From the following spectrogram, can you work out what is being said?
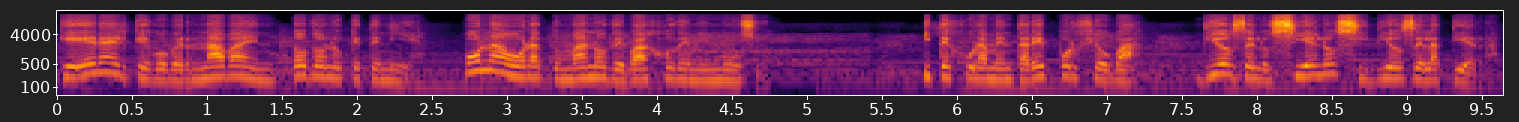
que era el que gobernaba en todo lo que tenía. Pon ahora tu mano debajo de mi muslo. Y te juramentaré por Jehová, Dios de los cielos y Dios de la tierra,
